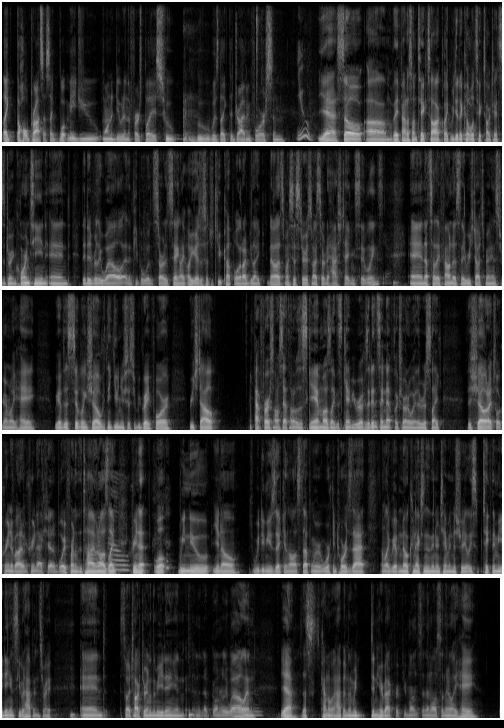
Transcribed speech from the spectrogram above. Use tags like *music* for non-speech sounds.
like the whole process. Like, what made you want to do it in the first place? Who, *clears throat* who was like the driving force? And You. Yeah, so um, they found us on TikTok. Like we did a couple Yeah. of TikTok dances during quarantine, and they did really well. And then people would started saying like, "Oh, you guys are such a cute couple," and I'd be like, "No, that's my sister." So I started hashtagging siblings, Yeah. and that's how they found us. They reached out to me on Instagram, like, "Hey, we have this sibling show. We think you and your sister would be great for." Reached out. At first, honestly, I thought it was a scam. I was like, "This can't be real," because they didn't say Netflix right away. They were just like. The show, and I told Corrina about it. Corrina actually had a boyfriend at the time, and I was like, like, Corrina, well, we knew, you know, we do music and all that stuff, and we are working towards that. I'm like, we have no connections in the entertainment industry. At least take the meeting and see what happens, right? And so I talked her into the meeting, and it ended up going really well. And Mm-hmm. yeah, that's kind of what happened. And we didn't hear back for a few months, and then all of a sudden they're like, hey,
